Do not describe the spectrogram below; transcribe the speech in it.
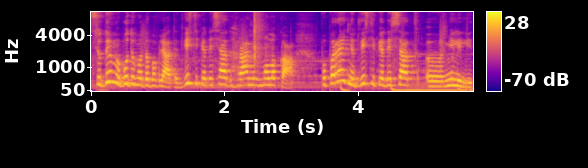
Сюди ми будемо додати 250 грамів молока, попередньо 250 е, мл.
